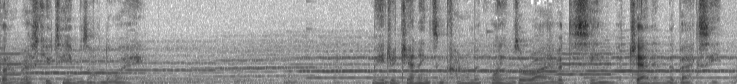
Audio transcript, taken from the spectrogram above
but a rescue team is on the way. Major Jennings and Colonel McWilliams arrive at the scene with Janet in the backseat.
